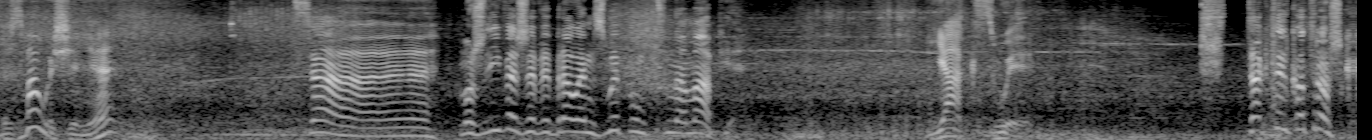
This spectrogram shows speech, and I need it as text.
Wezwały się, nie? Ta, e, możliwe, że wybrałem zły punkt na mapie. Jak zły? Tak tylko troszkę.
